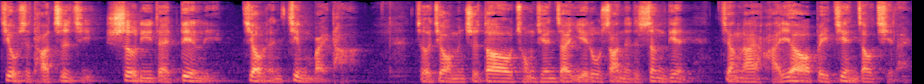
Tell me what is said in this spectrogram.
就是他自己设立在殿里，叫人敬拜他。这叫我们知道，从前在耶路撒冷的圣殿，将来还要被建造起来。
